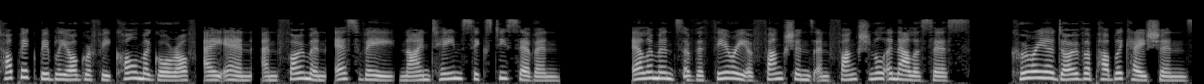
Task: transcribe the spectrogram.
Topic bibliography Kolmogorov, A. N., and Fomin, S. V. 1967. Elements of the Theory of Functions and Functional Analysis. Courier Dover Publications.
